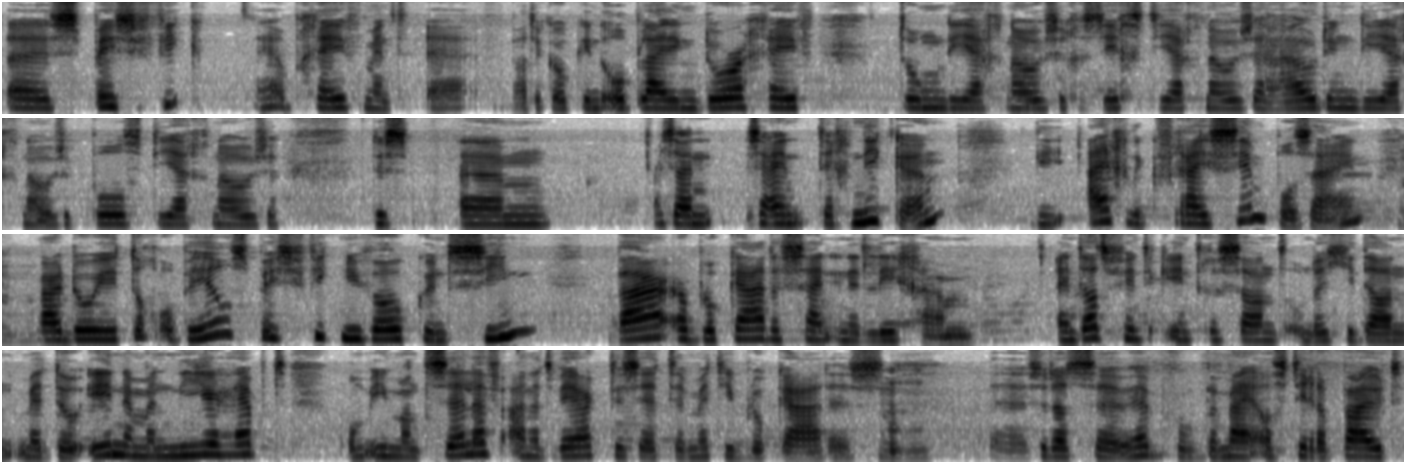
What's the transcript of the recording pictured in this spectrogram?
eh, specifiek. Op een gegeven moment, eh, wat ik ook in de opleiding doorgeef, tongdiagnose, gezichtsdiagnose, houdingdiagnose, polsdiagnose. Dus ehm, er zijn, zijn technieken die eigenlijk vrij simpel zijn, waardoor je toch op heel specifiek niveau kunt zien waar er blokkades zijn in het lichaam. En dat vind ik interessant, omdat je dan met Do-In een manier hebt om iemand zelf aan het werk te zetten met die blokkades. Mhm. Zodat ze bijvoorbeeld bij mij als therapeut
